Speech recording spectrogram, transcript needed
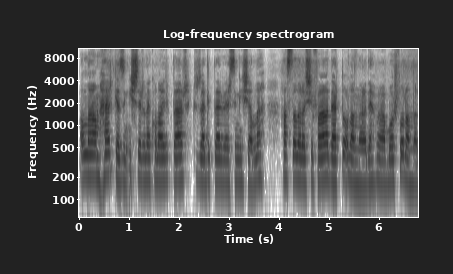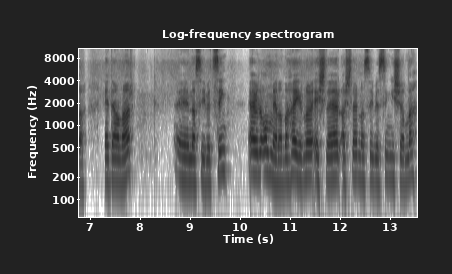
Allah'ım herkesin işlerine kolaylıklar, güzellikler versin inşallah. Hastalara şifa, dertli olanlara defa, borçlu olanlara edalar e, nasip etsin. Evli olmayana da hayırlı eşler, aşlar nasip etsin inşallah.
